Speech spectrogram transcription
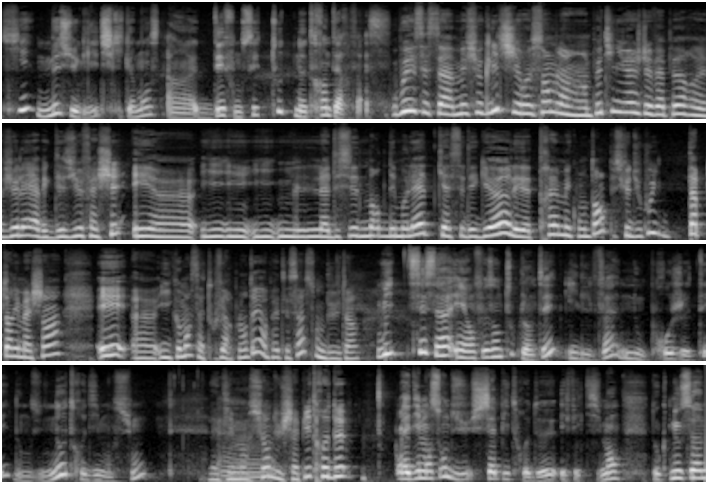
qui est Monsieur Glitch, qui commence à défoncer toute notre interface. Oui, c'est ça. Monsieur Glitch, il ressemble à un petit nuage de vapeur euh, violet avec des yeux fâchés. Et euh, il, il- il a décidé de mordre des molettes, casser des gueules et être très mécontent, puisque du coup, il tape dans les machins et euh, il commence à tout faire planter, en fait. C'est ça son but. hein. Oui, c'est ça. Et en faisant tout planter, il va nous projeter dans une autre dimension. La dimension Euh. du chapitre 2. La dimension du chapitre 2, effectivement. Donc nous sommes,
